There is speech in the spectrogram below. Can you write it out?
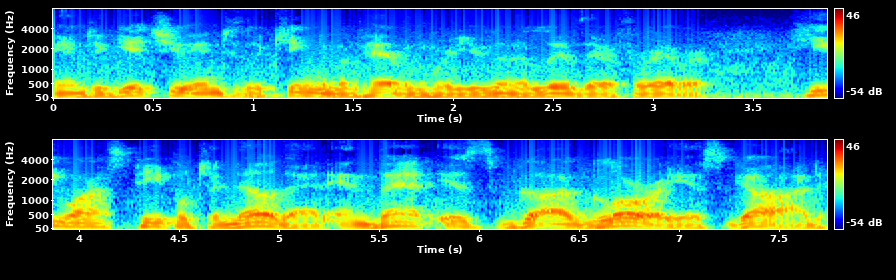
and to get you into the kingdom of heaven where you're going to live there forever. He wants people to know that, and that is a glorious God.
